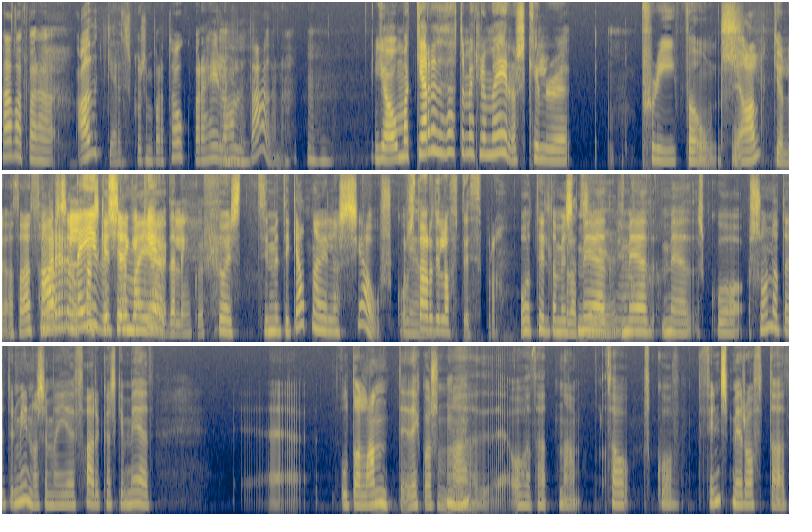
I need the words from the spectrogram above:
það var bara aðgerð, sko, sem bara tók bara heila Mhm. hálfu dagana. Já, og maður gerði þetta miklu meira skilur pre-phones Já, algjörlega. Það er það sem kannski sem að ég, þetta lengur þú veist, þið myndi gætna vilja sjá sko. og starrið í loftið bara. Og til dæmis með, með, með sko, svona dætur mína sem að ég hef farið kannski með e, út á landi eða eitthvað svona. Og þarna þá sko finnst mér ofta að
